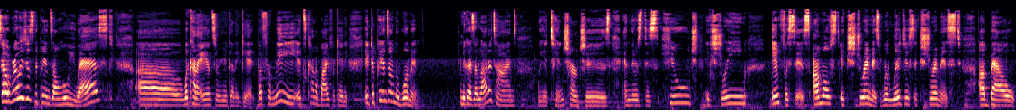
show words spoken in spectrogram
so it really just depends on who you ask, uh, what kind of answer you're going to get. But for me, it's kind of bifurcated. It depends on the woman because a lot of times we attend churches and there's this huge, extreme emphasis, almost extremist, religious extremist about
